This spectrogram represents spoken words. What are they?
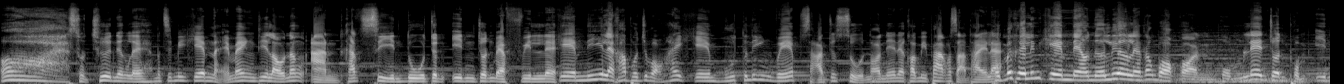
โอ้ย สดชื่นยังเลย มันจะมีเกมไหนแม่งที่เรานั่งอ่านคัดซีนดูจนอินจนแบบฟินเลย เกมนี้แหละครับ ผมจะบอกให้เกม Wuthering Wave 3.0 ตอนนี้เนี่ยเขามีภาคภาษาไทยแล้ว ผมไม่เคยเล่นเกมแนวเนื้อเรื่องเลยต้องบอกก่อน ผมเล่นจนผมอิน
